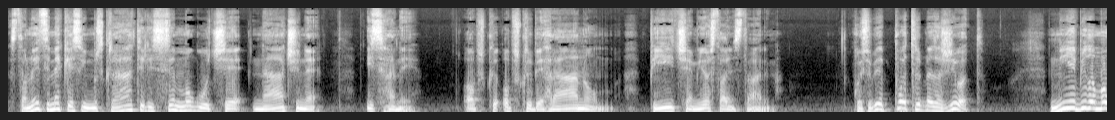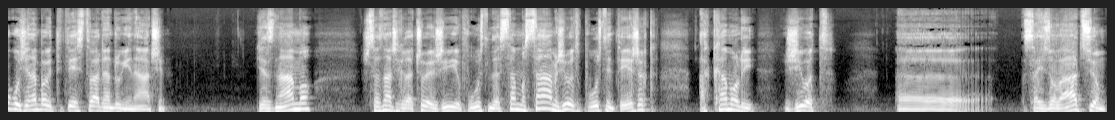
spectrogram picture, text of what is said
stanovnici Mekke su im uskratili sve moguće načine ishane, obskrbe hranom, pićem i ostalim stvarima, koje su bile potrebne za život. Nije bilo moguće nabaviti te stvari na drugi način. Jer znamo šta znači kada čovjek živi u pustinji, da samo sam život u pustinji težak, a kamoli život e, sa izolacijom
